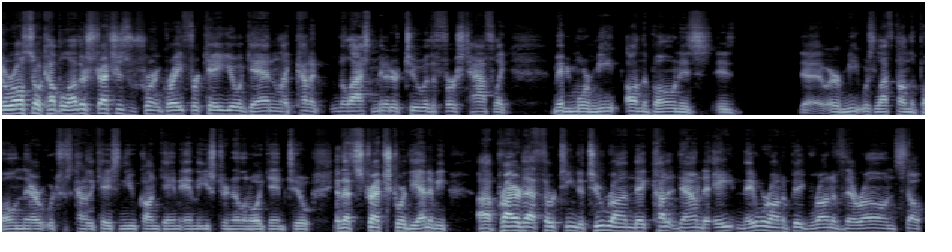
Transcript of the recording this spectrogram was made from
there were also a couple other stretches which weren't great for KU. Again, like kind of the last minute or two of the first half, like maybe more meat on the bone is is or meat was left on the bone there, which was kind of the case in the UConn game and the Eastern Illinois game too. And that stretch toward the enemy. Uh, prior to that 13 to 2 run, they cut it down to eight and they were on a big run of their own. So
